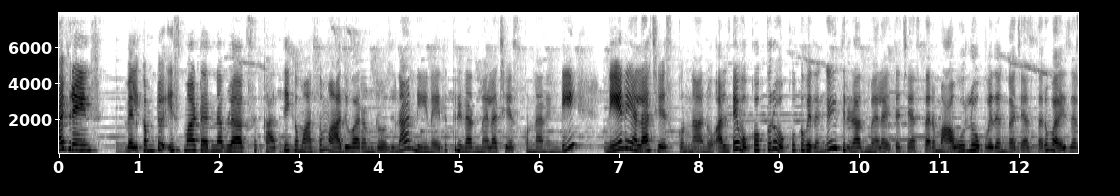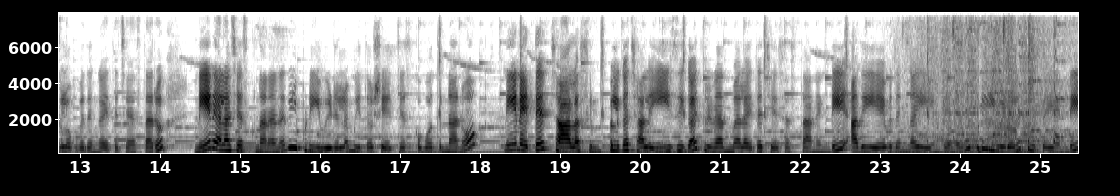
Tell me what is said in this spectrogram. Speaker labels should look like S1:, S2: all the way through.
S1: Hi friends welcome to iSmart Arna vlogs. Karthika మాసం ఆదివారం రోజున నేనైతే త్రినాథ్ మేళా చేసుకున్నానండి. నేను ఎలా చేసుకున్నాను అంటే ఒక్కొక్కరు ఒక్కొక్క విధంగా ఈ త్రినాథ్ మేళా అయితే చేస్తారు. మా ఊర్లో ఒక విధంగా చేస్తారు వైజాగ్లో ఒక విధంగా అయితే చేస్తారు. నేను ఎలా చేసుకున్నాను అనేది ఇప్పుడు ఈ వీడియోలో మీతో షేర్ చేసుకోబోతున్నాను. నేనైతే చాలా సింపుల్గా చాలా ఈజీగా త్రినాథ్ మేళా అయితే చేసేస్తానండి. అది ఏ విధంగా ఏంటి అనేది ఇప్పుడు ఈ వీడియోలో చూసేయండి.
